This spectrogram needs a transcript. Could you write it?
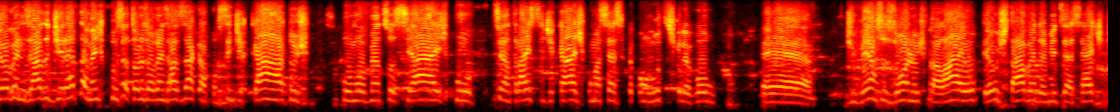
e organizado diretamente por setores organizados da por sindicatos, por movimentos sociais, por centrais sindicais, como a CSP com Lutas, que levou é, diversos ônibus para lá. Eu, eu estava em 2017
